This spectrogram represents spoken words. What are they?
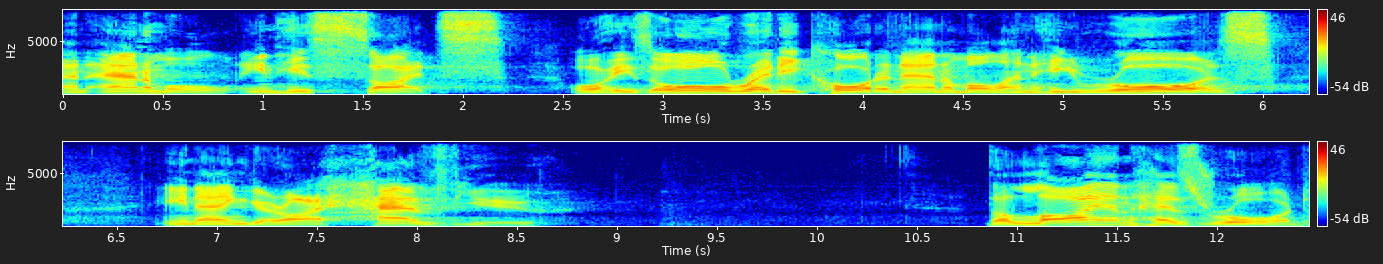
an animal in his sights, or he's already caught an animal and he roars in anger, I have you. The lion has roared.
